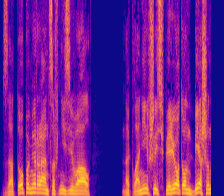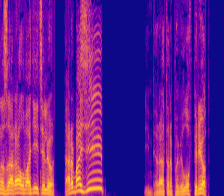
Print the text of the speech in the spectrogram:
Зато Померанцев не зевал. Наклонившись вперед, он бешено заорал водителю «Тормози!». Императора повело вперед.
